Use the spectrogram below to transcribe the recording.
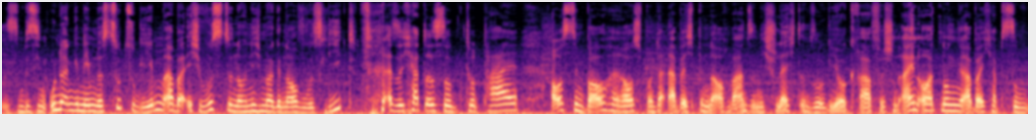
ist ein bisschen unangenehm, das zuzugeben, aber ich wusste noch nicht mal genau, wo es liegt. Also ich hatte es so total aus dem Bauch heraus spontan, aber ich bin auch wahnsinnig schlecht in so geografischen Einordnungen, aber ich habe es so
